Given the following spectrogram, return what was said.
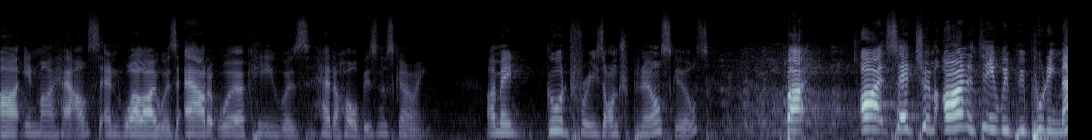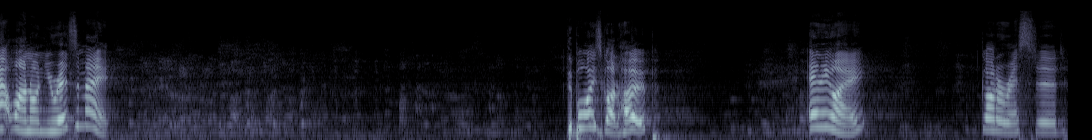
uh, in my house. And while I was out at work, he was had a whole business going. I mean, good for his entrepreneurial skills. but I said to him, I don't think we'd be putting that one on your resume. The boy's got hope. Anyway, got arrested.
